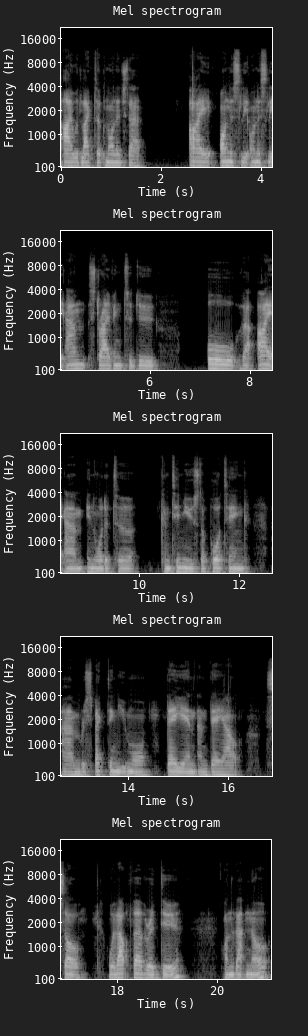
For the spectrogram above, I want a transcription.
I would like to acknowledge that I honestly, honestly am striving to do all that I am in order to continue supporting and respecting you more day in and day out. So, without further ado, on that note,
